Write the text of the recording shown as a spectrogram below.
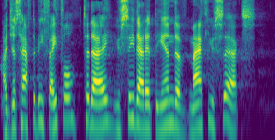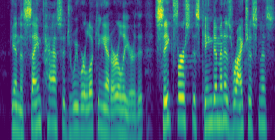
I just have to be faithful today. You see that at the end of Matthew 6. Again, the same passage we were looking at earlier that seek first his kingdom and his righteousness.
